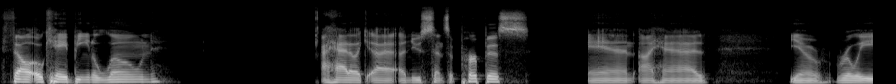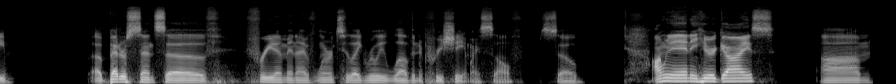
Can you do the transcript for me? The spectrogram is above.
felt okay being alone. I had like a, a new sense of purpose, and I had, you know, really a better sense of freedom and I've learned to like really love and appreciate myself. So I'm gonna end it here, guys. Um,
